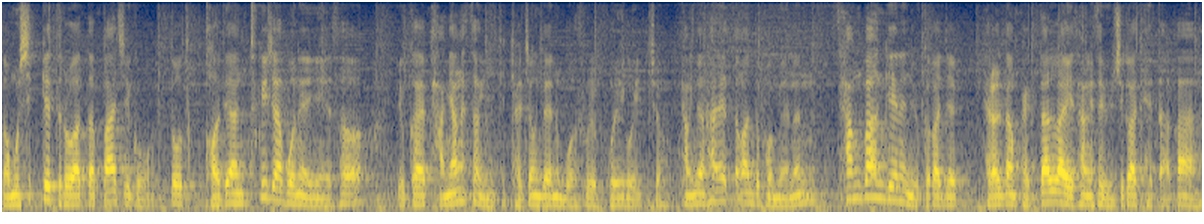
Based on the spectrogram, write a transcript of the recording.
너무 쉽게 들어왔다 빠지고 또 거대한 투기 자본에 의해서 유가의 방향성이 이렇게 결정되는 모습을 보이고 있죠. 작년 한 해 동안도 보면은 상반기에는 유가가 이제 배럴당 100달러 이상에서 유지가 되다가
